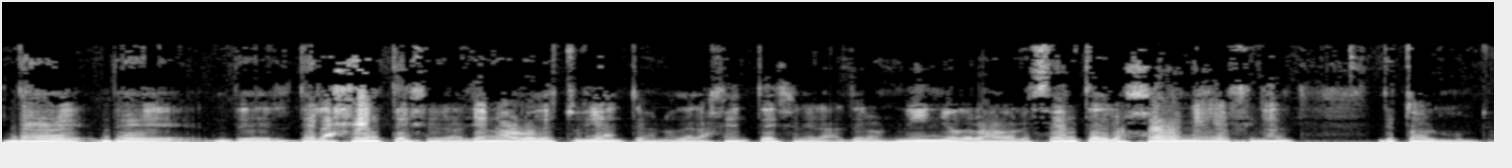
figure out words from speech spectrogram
de, de, la gente en general, ya no hablo de estudiantes no, de la gente en general, de los niños, de los adolescentes, de los jóvenes y al final de todo el mundo.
